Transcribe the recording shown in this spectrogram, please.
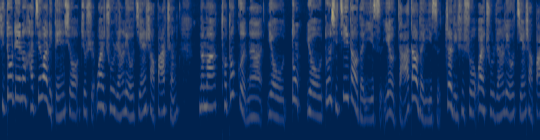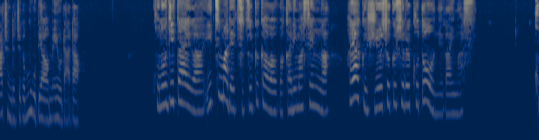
很多地方还在外地跟人说，就是外出人流减少八成。那么 “totoku” 呢，有动有东西寄到的意思，也有达到的意思。这里是说外出人流减少八成的这个目标没有达到。この事態がいつまで続くかはかりませんが、早く収束することを願います。不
